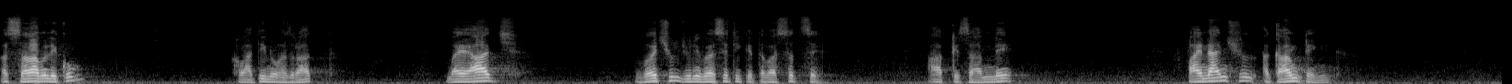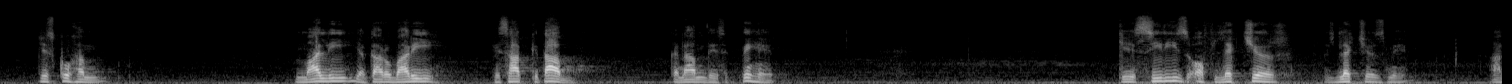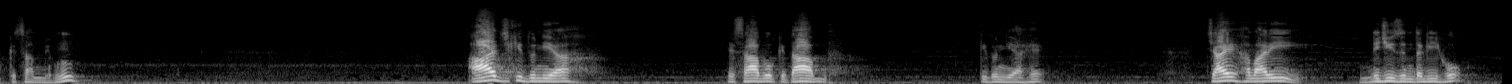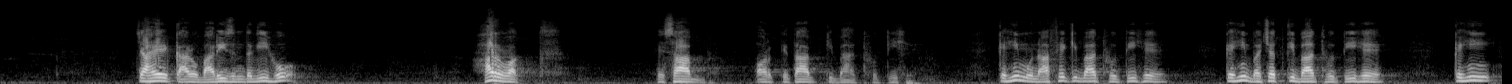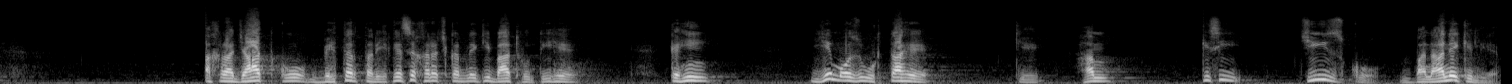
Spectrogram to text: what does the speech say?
السلام علیکم، خواتین و حضرات، میں آج ورچوئل یونیورسٹی کے توسط سے آپ کے سامنے فائنینشل اکاؤنٹنگ، جس کو ہم مالی یا کاروباری حساب کتاب کا نام دے سکتے ہیں، کہ سیریز آف لیکچر لیکچرز میں آپ کے سامنے ہوں۔ آج کی دنیا حساب و کتاب کی دنیا ہے۔ چاہے ہماری نجی زندگی ہو، چاہے کاروباری زندگی ہو، ہر وقت حساب اور کتاب کی بات ہوتی ہے۔ کہیں منافع کی بات ہوتی ہے، کہیں بچت کی بات ہوتی ہے کہیں اخراجات کو بہتر طریقے سے خرچ کرنے کی بات ہوتی ہے، کہیں یہ موضوع اٹھتا ہے کہ ہم کسی چیز کو بنانے کے لیے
